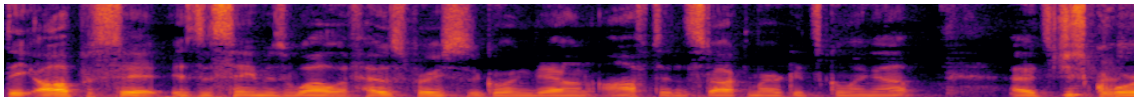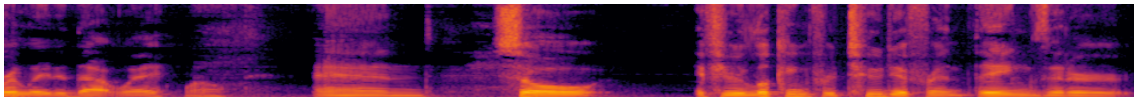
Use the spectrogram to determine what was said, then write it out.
the opposite is the same as well. If house prices are going down, often stock market's going up. Uh, it's just correlated that way. Wow. And so, if you're looking for two different things that are,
